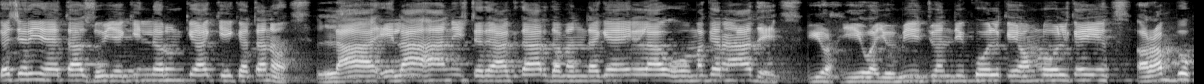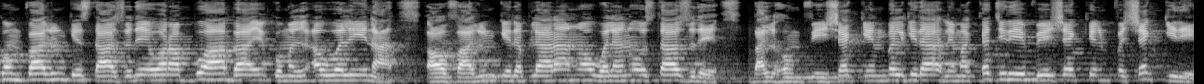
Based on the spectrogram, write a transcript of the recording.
کچری تاسو یقین لرون کې حقیقتا لا اله نشته د حقدار د بندګۍ الا هو مگر هاده یحیی و یمیت ژوند کول کې امرول کې ربکم فالون کې تاسو دې و رب ابائکم الاولین او فالون کې د پلارانو اولنو تاسو دې بل هم فی شکن بلکې د اهل مکه چې دې فی شکن فشک کې دې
